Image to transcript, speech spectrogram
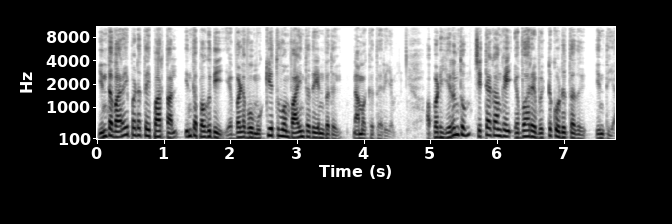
இந்த வரைபடத்தை பார்த்தால் இந்த பகுதி எவ்வளவு முக்கியத்துவம் வாய்ந்தது என்பது நமக்கு தெரியும். அப்படி இருந்தும் சிட்டகாங்கை எவ்வாறு விட்டுக் கொடுத்தது இந்தியா?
